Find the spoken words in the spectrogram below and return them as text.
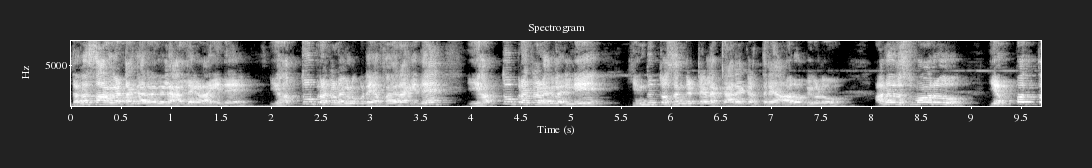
ಧನ ಸಾಗಾಟಗಾರರ ಮೇಲೆ ಹಲ್ಲೆಗಳಾಗಿದೆ. ಈ ಹತ್ತು ಪ್ರಕರಣಗಳು ಕೂಡ ಎಫ್ಐಆರ್ ಆಗಿದೆ. ಈ ಹತ್ತು ಪ್ರಕರಣಗಳಲ್ಲಿ ಹಿಂದುತ್ವ ಸಂಘಟನೆಗಳ ಕಾರ್ಯಕರ್ತರೇ ಆರೋಪಿಗಳು. ಆನಂತರ ಸುಮಾರು ಎಪ್ಪತ್ತ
